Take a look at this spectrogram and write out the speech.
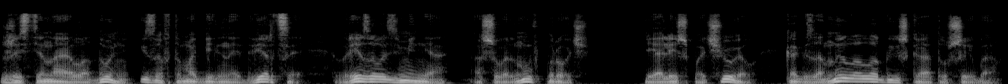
Жестяная ладонь из автомобильной дверцы врезалась в меня, ошвырнув прочь. Я лишь почуял, как заныла лодыжка от ушиба.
